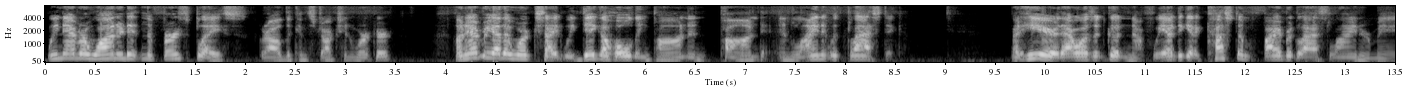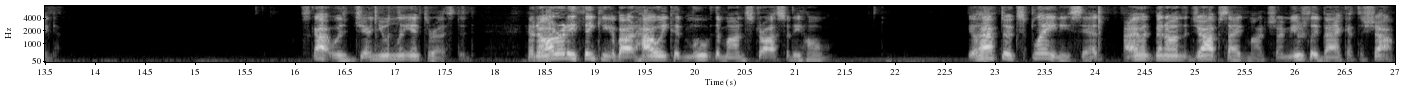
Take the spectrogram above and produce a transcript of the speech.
We never wanted it in the first place, growled the construction worker. On every other work site, we dig a holding pond and pond and line it with plastic. But here, that wasn't good enough. We had to get a custom fiberglass liner made. Scott was genuinely interested and already thinking about how he could move the monstrosity home. You'll have to explain, he said. I haven't been on the job site much. I'm usually back at the shop.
